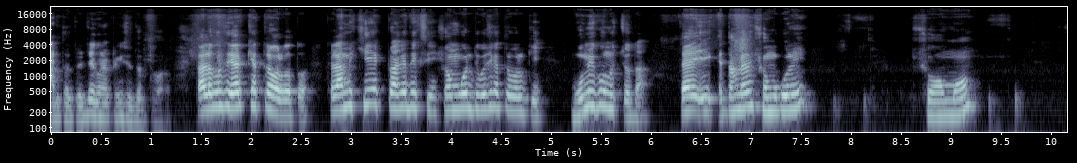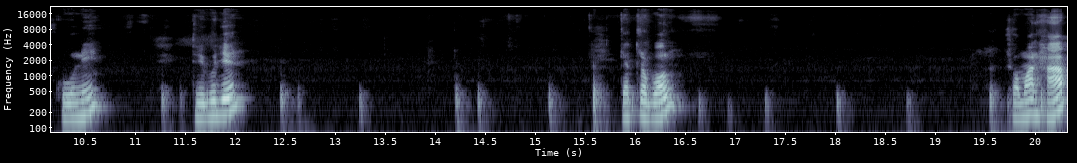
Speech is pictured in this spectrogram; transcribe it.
আট ধরতে যে কোনো একটা কিছু ধরতে পারো তাহলে বলছে, এর ক্ষেত্রে বল কত? তাহলে আমি কি একটু আগে দেখছি, সমকোণ ত্রিভুজের ক্ষেত্রে বল কি? ভূমি উচ্চতা। তাই তাহলে সমকোণী সমকোণী ত্রিভুজের ক্ষেত্রফল সমান হাফ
